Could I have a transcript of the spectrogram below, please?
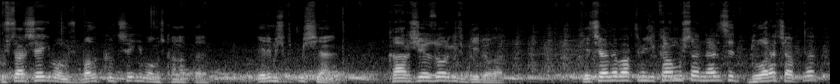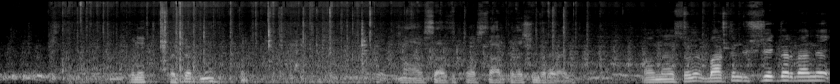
Kuşlar şey gibi olmuş. Balık kılçığı gibi olmuş kanatları. Erimiş bitmiş yani. Karşıya zor gidip geliyorlar. Geçen de baktım yıkanmışlar. Neredeyse duvara çarptılar. Bu ne? Kaçak mı? Mavi sazlı posta arkadaşımdır herhalde. Ondan sonra baktım düşecekler. Ben de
